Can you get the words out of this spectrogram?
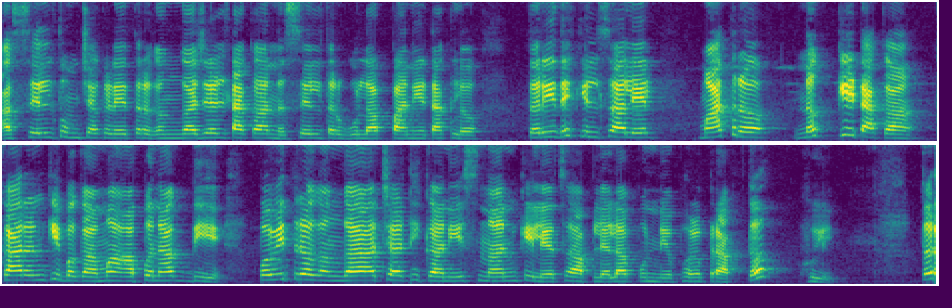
असेल तुमच्याकडे तर गंगाजल टाका नसेल तर गुलाब पाणी टाकलं तरी देखील चालेल. मात्र नक्की टाका कारण की बघा मग आपण अगदी पवित्र गंगाच्या ठिकाणी स्नान केल्याचं आपल्याला पुण्यफळ प्राप्त होईल. तर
